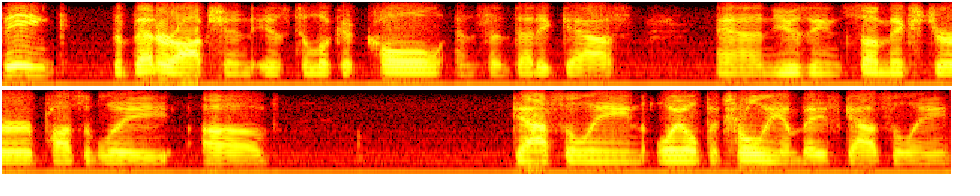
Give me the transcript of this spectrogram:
think the better option is to look at coal and synthetic gas and using some mixture, possibly of gasoline, oil petroleum based gasoline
